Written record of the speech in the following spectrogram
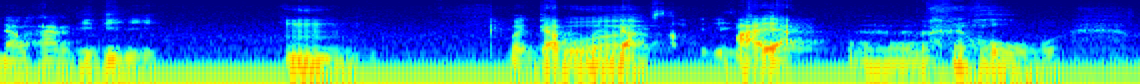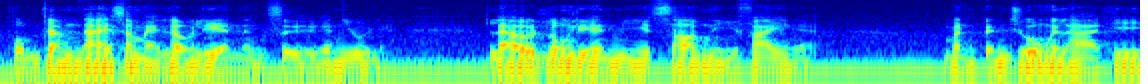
แนวทางที่ดี อืมเหมือนกับเพราะว่าเหมือนกับสตีไฟอะโอ้โห ผมจำได้สมัยเราเรียนหนังสือกันอยู่เนี่ย แล้วโรงเรียนมีซ้อมหนีไฟเนี่ย มันเป็นช่วงเวลาที่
